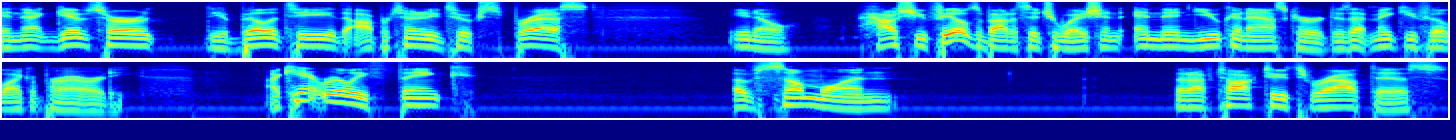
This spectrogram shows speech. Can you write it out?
And that gives her the ability, the opportunity to express, you know, how she feels about a situation. And then you can ask her, does that make you feel like a priority? I can't really think of someone that I've talked to throughout this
